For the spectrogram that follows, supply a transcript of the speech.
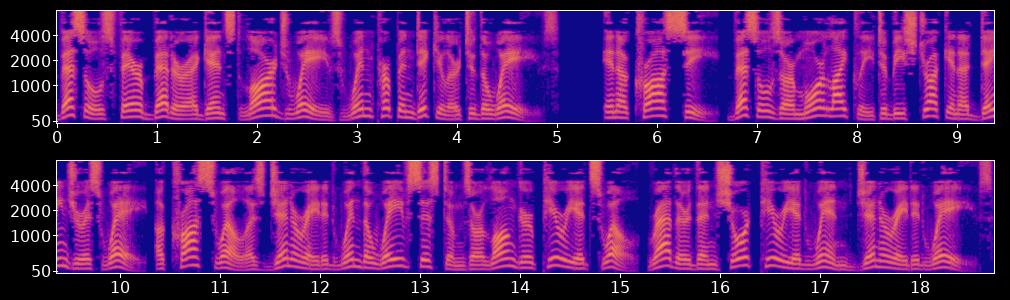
Vessels fare better against large waves when perpendicular to the waves. In a cross-sea, vessels are more likely to be struck in a dangerous way. A cross swell is generated when the wave systems are longer period swell, rather than short period wind generated waves.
